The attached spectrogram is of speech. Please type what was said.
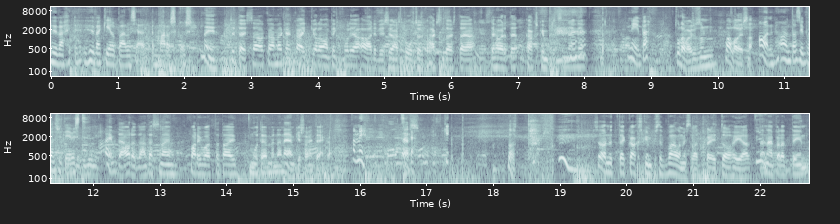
hyvä, hyvä kilpailu siellä marraskuussa. Niin, tytöissä alkaa melkein kaikki olemaan pikkuhiljaa A-divisioonassa 16-18 ja te hoidatte 20 sinne, niin Niinpä. Tulevaisuus on valoisa. On, on tosi positiivista. Ei mitään, odotetaan tässä näin pari vuotta tai muuten mennään EM-kisoihin kanssa. No niin, yes. Totta. Se on nyt 20 valmistavat pelit ohi ja tänään pelattiin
